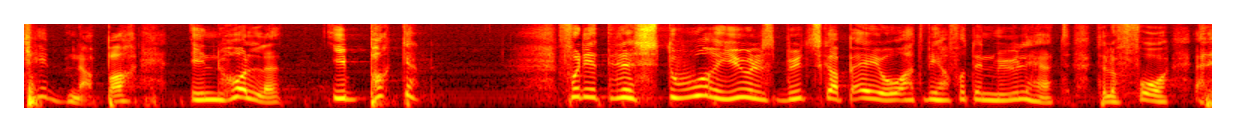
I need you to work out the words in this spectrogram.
kidnapper innholdet i pakken. Fordi Det store julens budskap er jo at vi har fått en mulighet til å få et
